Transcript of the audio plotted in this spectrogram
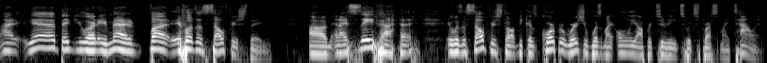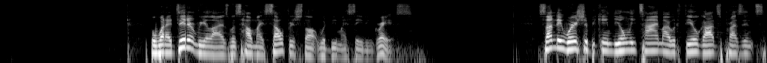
I, yeah, thank you, Lord, amen. But it was a selfish thing. Um, and I say that it was a selfish thought because corporate worship was my only opportunity to express my talent. But what I didn't realize was how my selfish thought would be my saving grace. Sunday worship became the only time I would feel God's presence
